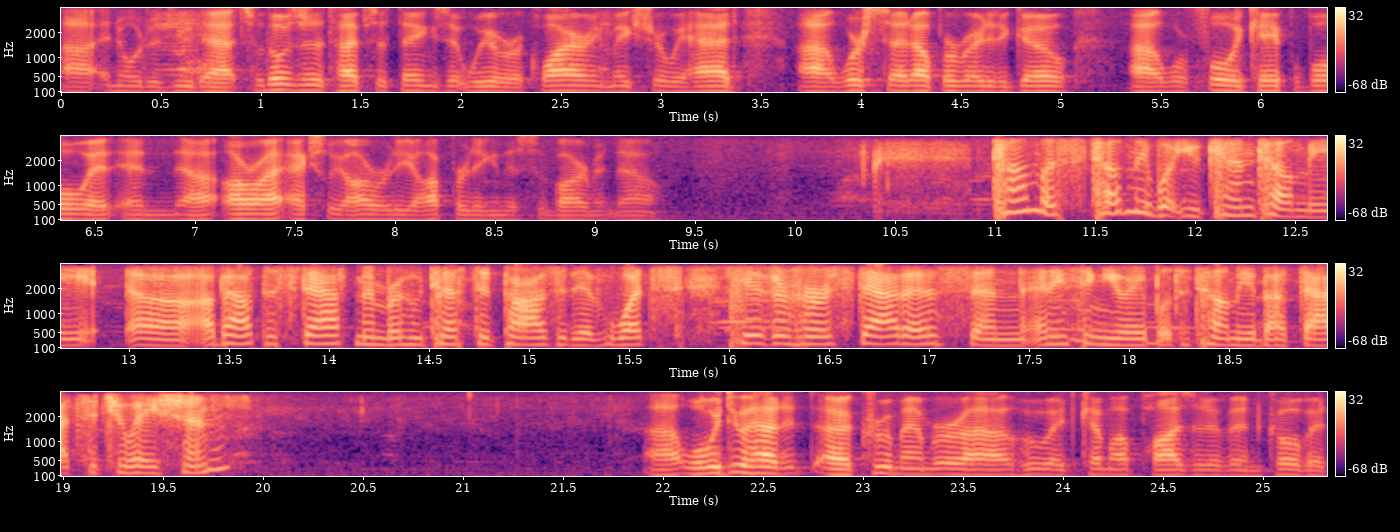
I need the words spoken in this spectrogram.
uh, in order to do that. So those are the types of things that we were acquiring, Make sure we had. Uh, we're set up. We're ready to go. Uh, we're fully capable and, and are actually already operating in this environment now. Thomas, tell me what you can tell me uh, about the staff member who tested positive. What's his or her status, and anything you're able to tell me about that situation? Uh, well, we do have a crew member uh, who had come up positive in COVID.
